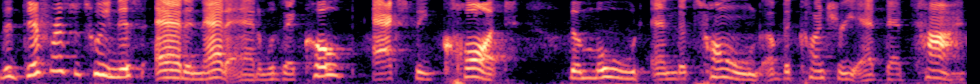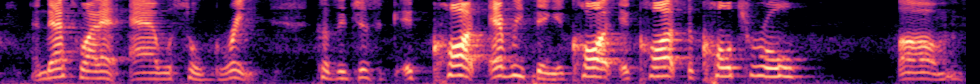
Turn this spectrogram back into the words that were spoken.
The difference between this ad and that ad was that Coke actually caught the mood and the tone of the country at that time. And that's why that ad was so great because it just it caught everything. It caught it caught the cultural um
